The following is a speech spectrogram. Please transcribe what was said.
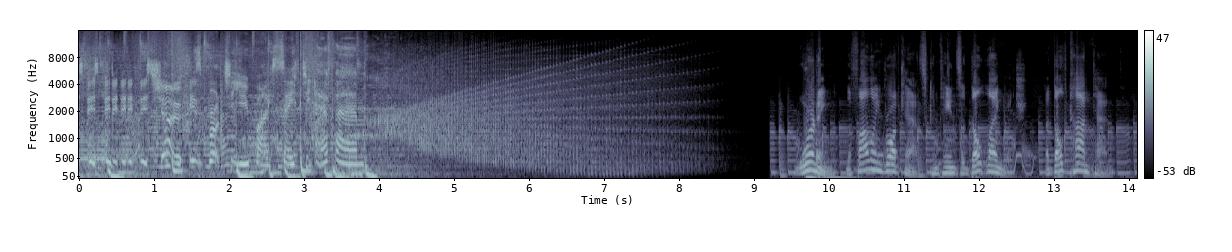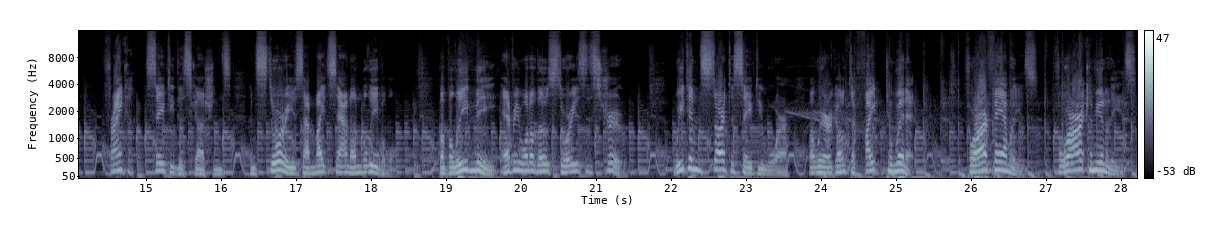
This, this, this, show is brought to you by Safety FM. Warning the following broadcast contains adult language, adult content, frank safety discussions, and stories that might sound unbelievable. But believe me, every one of those stories is true. We didn't start the safety war, but we are going to fight to win it. For our families, for our communities,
